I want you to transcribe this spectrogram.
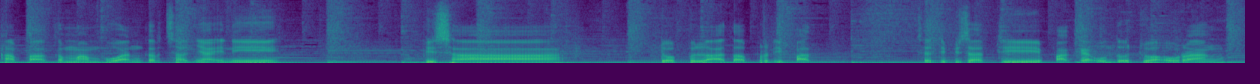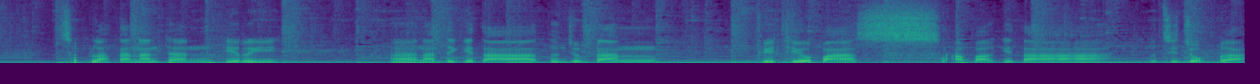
apa kemampuan kerjanya ini bisa double atau berlipat. Jadi bisa dipakai untuk dua orang sebelah kanan dan kiri. Nah, nanti kita tunjukkan video pas apa kita uji coba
